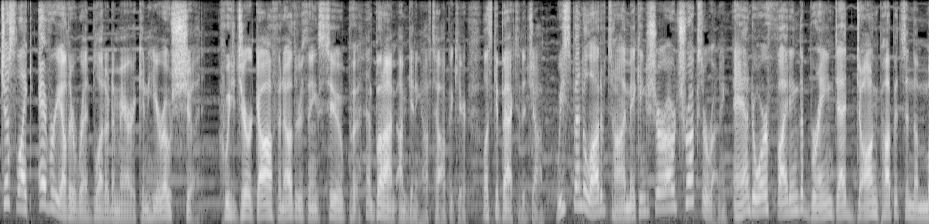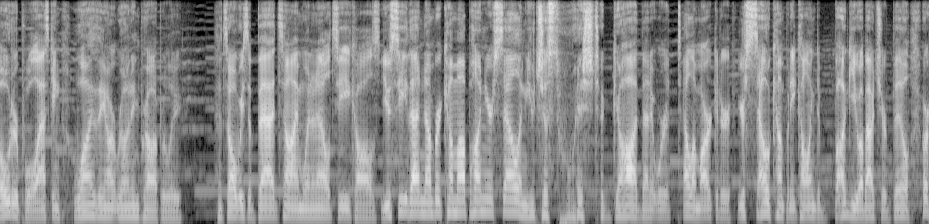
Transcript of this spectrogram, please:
just like every other red blooded American hero should. We jerk off and other things too, but, but I'm, I'm getting off topic here. Let's get back to the job. We spend a lot of time making sure our trucks are running and or fighting the brain dead dong puppets in the motor pool asking why they aren't running properly. It's always a bad time when an LT calls. You see that number come up on your cell and you just wish to God that it were a telemarketer, your cell company calling to bug you about your bill, or,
